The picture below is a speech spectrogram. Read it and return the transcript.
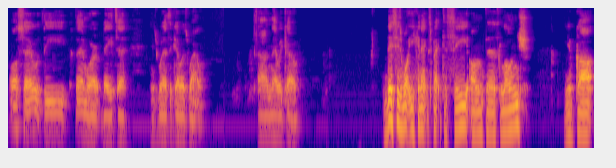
Also, the firmware updater is worth a go as well. And there we go. This is what you can expect to see on first launch. You've got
